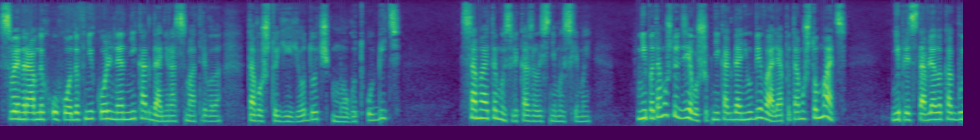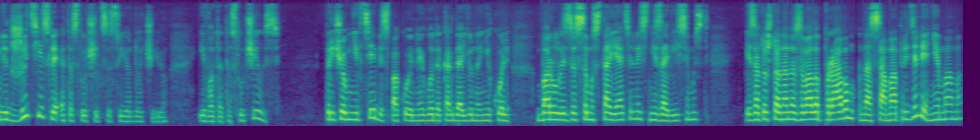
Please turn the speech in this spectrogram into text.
своенравных уходов Николь Нэн никогда не рассматривала — того, что ее дочь могут убить. Сама эта мысль казалась немыслимой. Не потому, что девушек никогда не убивали, а потому, что мать не представляла, как будет жить, если это случится с ее дочерью. И вот это случилось. Причем не в те беспокойные годы, когда юная Николь боролась за самостоятельность, независимость и за то, что она называла правом на самоопределение, мама.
